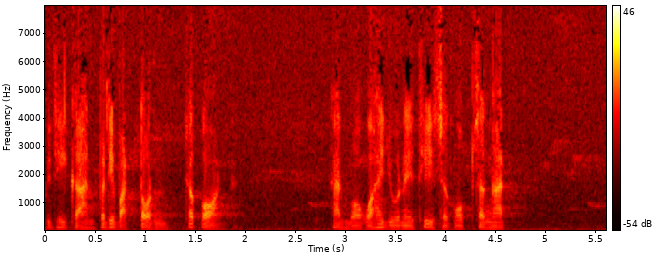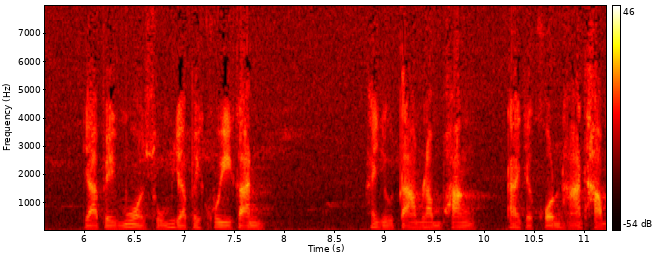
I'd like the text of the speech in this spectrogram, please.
วิธีการปฏิบัติตนซะก่อน ท่านบอกว่าให้อยู่ในที่สงบสงัด อย่าไปมั่วสุมอย่าไปคุยกัน ให้อยู่ตามลำพัง ถ้าจะค้นหาธรรม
